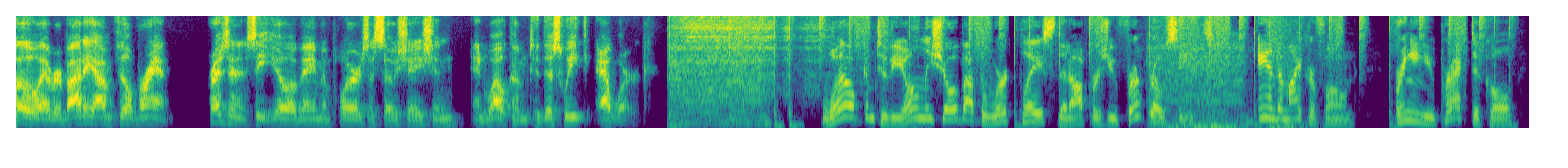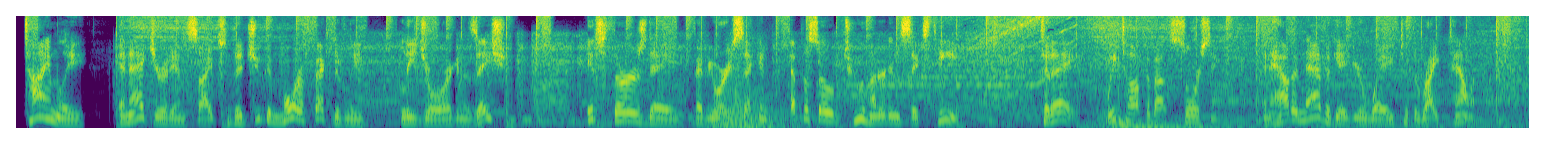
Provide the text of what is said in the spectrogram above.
Hello, everybody. I'm Phil Brandt, President and CEO of AAIM Employers Association, and welcome to This Week at Work. Welcome to the only show about the workplace that offers you front row seats and a microphone, bringing you practical, timely, and accurate insights so that you can more effectively lead your organization. It's Thursday, February 2nd, episode 216. Today, we talk about sourcing and how to navigate your way to the right talent.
